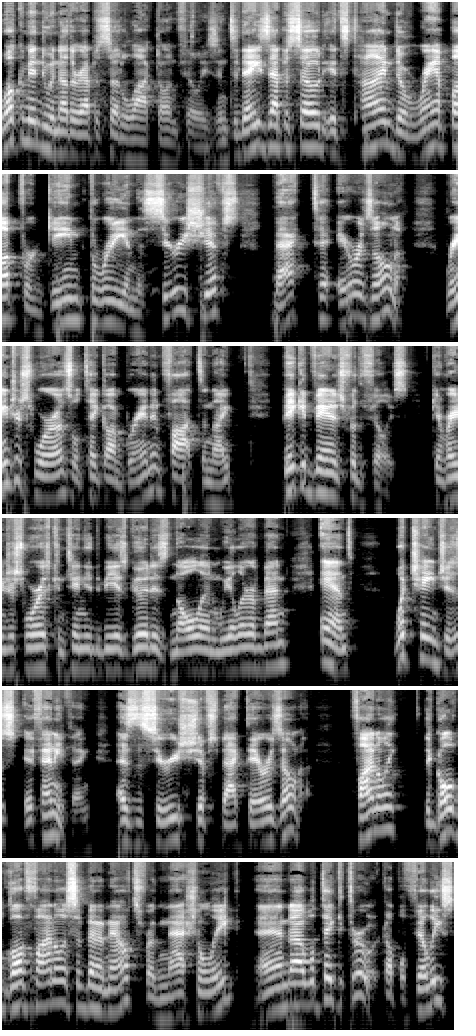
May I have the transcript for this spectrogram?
Welcome into another episode of Locked On Phillies. In today's episode, it's time to ramp up for game three, and the series shifts back to Arizona. Ranger Suarez will take on Brandon Pfaadt tonight. Big advantage for the Phillies. Can Ranger Suarez continue to be as good as Nola and Wheeler have been? And what changes, if anything, as the series shifts back to Arizona? Finally, the Gold Glove finalists have been announced for the National League, and uh, we'll take you through a couple Phillies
